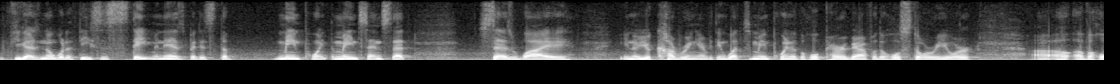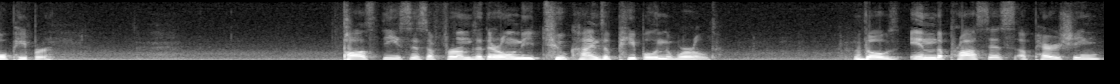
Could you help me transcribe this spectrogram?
if you guys know what a thesis statement is, but it's the main point, the main sense that says why you know you're covering everything. What's the main point of the whole paragraph or the whole story or uh, of a whole paper? Paul's thesis affirms that there are only two kinds of people in the world those in the process of perishing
